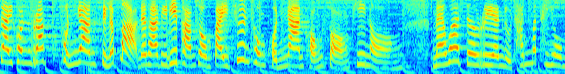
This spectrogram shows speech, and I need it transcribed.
ใจคนรักผลงานศิลปะนะคะดีดีพามชมไปชื่นชมผลงานของสองพี่น้อง แม้ว่าจะเรียนอยู่ชั้นมัธยม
